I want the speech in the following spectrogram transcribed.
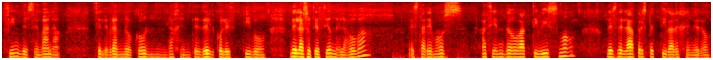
fin de semana celebrando con la gente del colectivo de la Asociación de la OVA. Estaremos haciendo activismo desde la perspectiva de género.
